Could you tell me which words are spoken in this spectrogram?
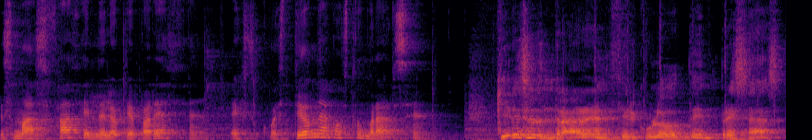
es más fácil de lo que parece, es cuestión de acostumbrarse. ¿Quieres entrar en el círculo de empresas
